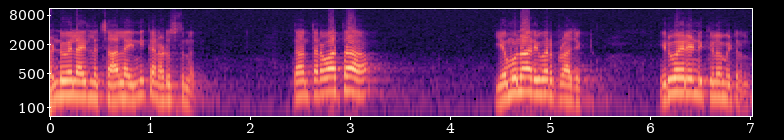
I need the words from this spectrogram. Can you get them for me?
రెండు వేల ఐదులో చాలా అయింది ఇంకా నడుస్తున్నది. దాని తర్వాత యమునా రివర్ ప్రాజెక్టు ఇరవై రెండు కిలోమీటర్లు.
